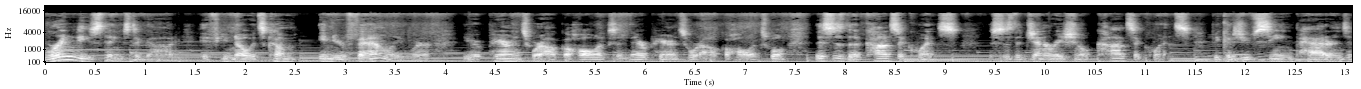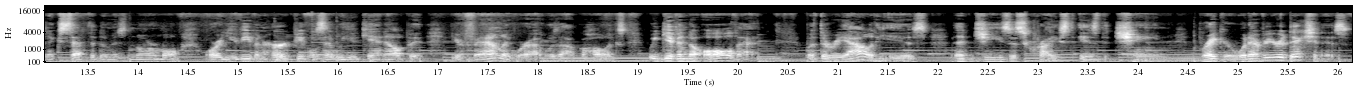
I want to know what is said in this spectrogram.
bring these things to God if you know it's come in your family where your parents were alcoholics and their parents were alcoholics. Well, this is the consequence. This is the generational consequence because you've seen patterns and accepted them as normal, or you've even heard people say, Well, you can't help it. Your family were, was alcoholics. We give into all that. But the reality is that Jesus Christ is the chain breaker, whatever your addiction is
